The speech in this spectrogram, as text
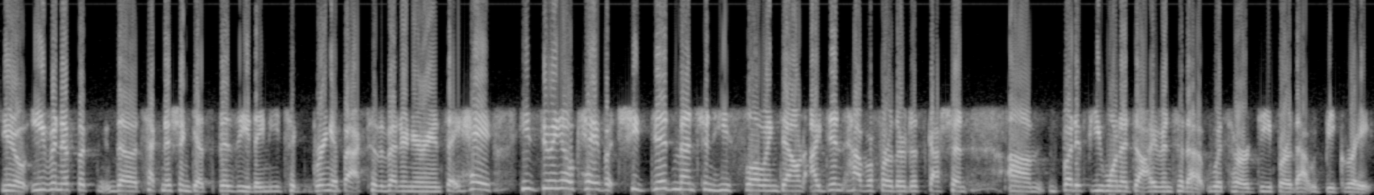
You know, even if the the technician gets busy, they need to bring it back to the veterinarian and say, "Hey, he's doing okay, but she did mention he's slowing down. I didn't have a further discussion, um, but if you want to dive into that with her deeper, that would be great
